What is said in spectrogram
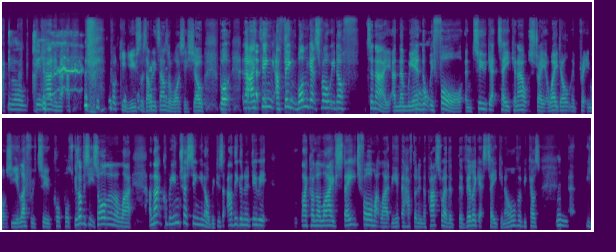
I, Oh, I know- can't remember. fucking useless. How many times I watched this show? But I think I think one gets voted off tonight, and then we end up with four, and two get taken out straight away, don't they? Pretty much, so you're left with two couples because obviously it's all on a live, and that could be interesting, you know, because are they going to do it? Like on a live stage format, like they, they have done in the past, where the, the villa gets taken over, because Mm. uh, you-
